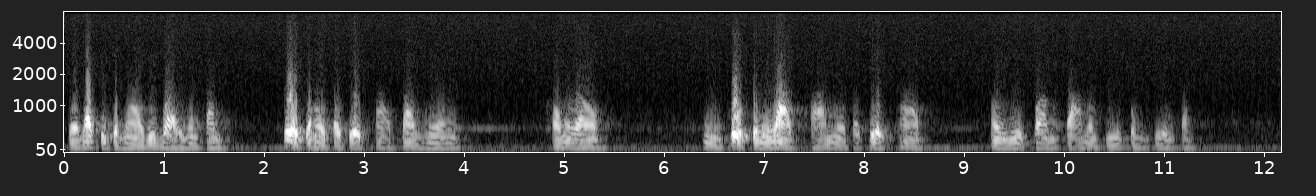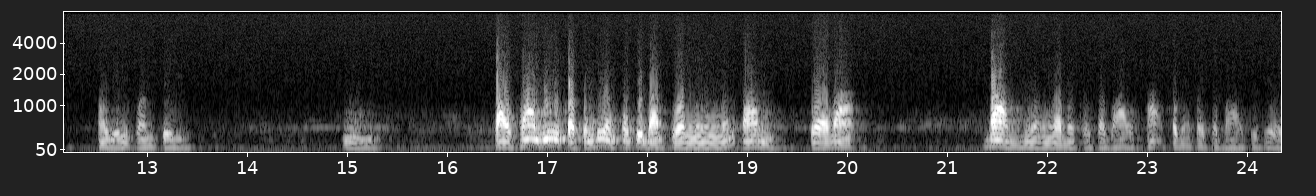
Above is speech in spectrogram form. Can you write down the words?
แต่รับพิจารณาอยู่บ่อยเหมือนกัน เพื่อจะให้ประเทศชาติบ้านเมืองของเราพูดเป็นรากฐานในประเทศชาติ ให้มีความสามัคคีกลมเกลียวกัน ให้เห็นความจริงสายพระนี้ก็เป็นเรื่องปฏิบัติส่วนหนึ่งเหมือนกันแต่ว่าบ้านเมืองเราไม่ค่อยสบายพระก็ไม่ค่อยสบายไปด้วย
